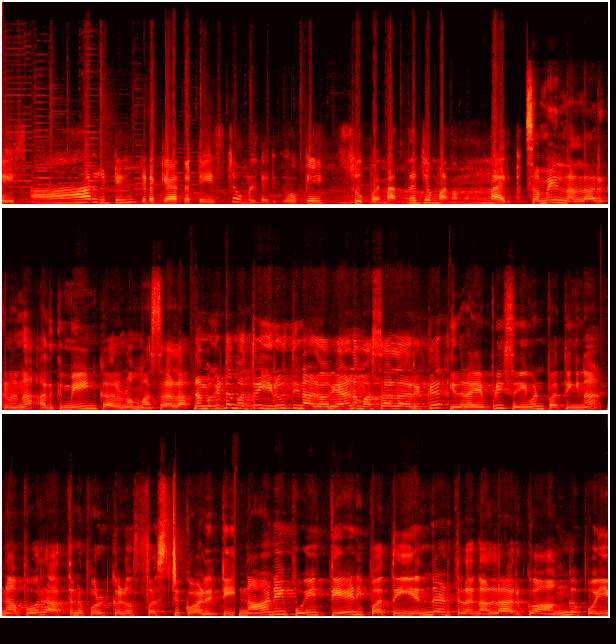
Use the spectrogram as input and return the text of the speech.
டேஸ்ட் யாருக்கிட்டையும் கிடைக்காத டேஸ்ட் உங்கள்கிட்ட இருக்கு. ஓகே சூப்பர் நிஜமா நன்னா இருக்கு. சமையல் நல்லா இருக்கணும்னா அதுக்கு மெயின் காரணம் மசாலா. நம்ம கிட்ட மொத்தம் இருபத்தி நாலு வகையான மசாலா இருக்கு. இதை நான் எப்படி செய்வேன்னு பார்த்தீங்கன்னா நான் போடுற அத்தனை பொருட்களும் ஃபர்ஸ்ட் குவாலிட்டி நானே போய் தேடி பார்த்து எந்த இடத்துல நல்லா இருக்கோ அங்க போய்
